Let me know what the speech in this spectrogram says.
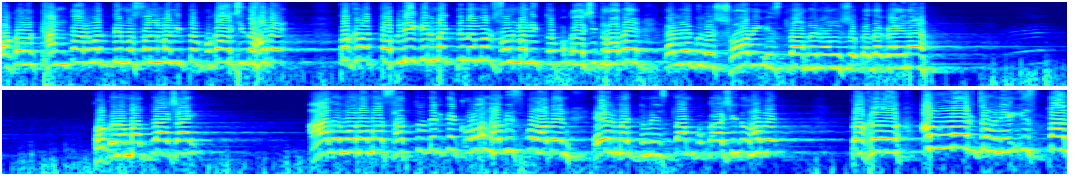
কখনো খানকার মধ্যে মুসলমানিত্ব প্রকাশিত হবে। কখনো তাবলিগের মাধ্যমে মুসলমানিত্ব প্রকাশিত হবে? কারণ এগুলো সবই ইসলামের অংশ, কথা কয় না। কখনো মাদ্রাসায় আলমা ছাত্রদেরকে কোরআন, হাদিস পড়াবেন? এর মাধ্যমে ইসলাম প্রকাশিত হবে। কখনো আল্লাহর জমিনে ইসলাম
